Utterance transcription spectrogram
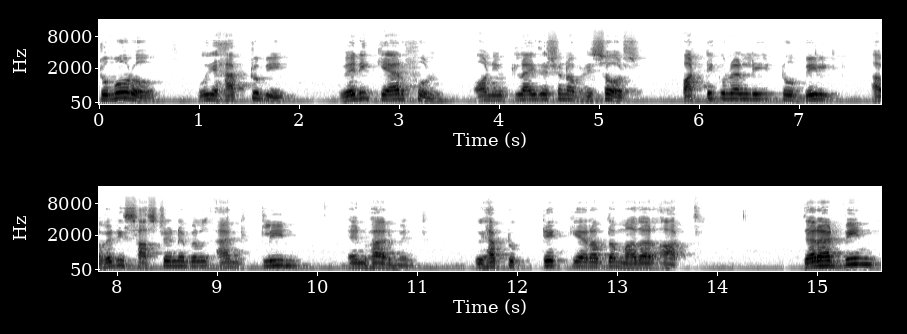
tomorrow we have to be very careful on utilization of resource particularly to build a very sustainable and clean environment. We have to take care of the mother earth. There had been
